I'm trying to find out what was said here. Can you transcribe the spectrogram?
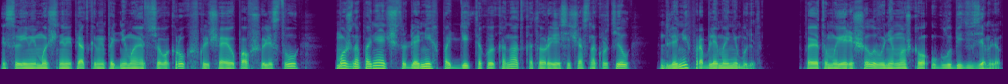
и своими мощными пятками поднимают все вокруг, включая упавшую листву, можно понять, что для них поддеть такой канат, который я сейчас накрутил, для них проблемой не будет. Поэтому я решил его немножко углубить в землю,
